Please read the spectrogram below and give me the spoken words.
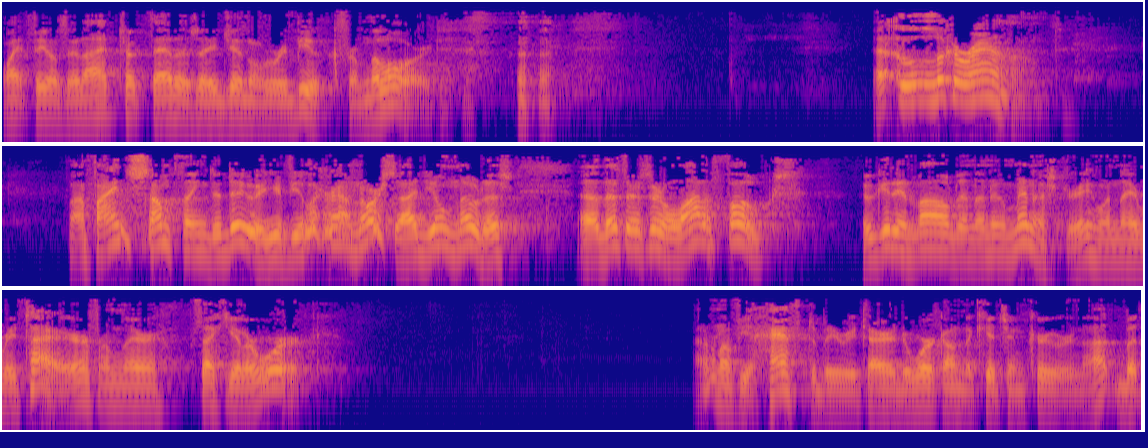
Whitefield said, I took that as a gentle rebuke from the Lord. Uh, look around. Find something to do. If you look around Northside, you'll notice uh, that there's, there's a lot of folks who get involved in a new ministry when they retire from their secular work. I don't know if you have to be retired to work on the kitchen crew or not, but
